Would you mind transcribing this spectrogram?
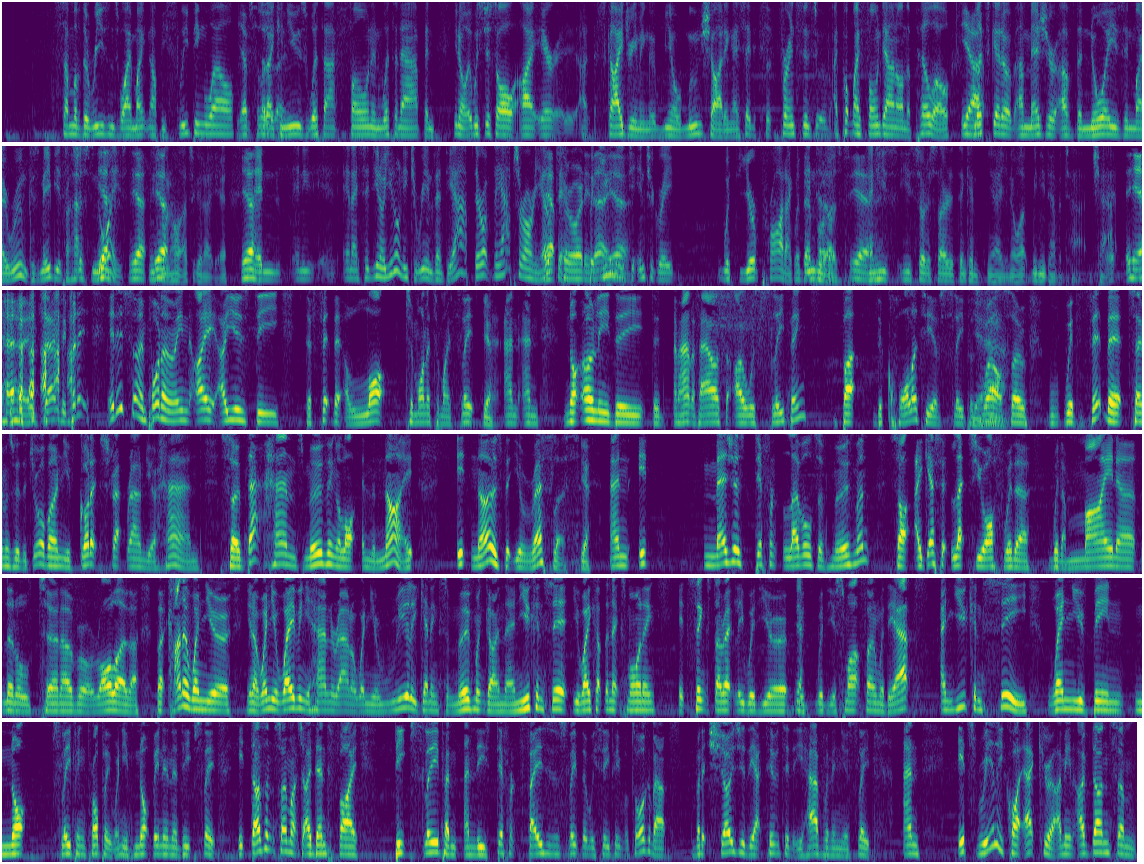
some of the reasons why I might not be sleeping well that I can use with that phone and with an app. And you know, it was just all I, air, uh, sky dreaming, you know, moonshotting. I said, for instance, if I put my phone down on the pillow. Yeah. Let's get a, a measure of the noise in my room because maybe it's Perhaps. just noise. yeah, And he's yeah. going, oh, that's a good idea. Yeah. And and he, and I said, you know, you don't need to reinvent the app. They're, the apps are already The out apps there. are already but there, you yeah. need to integrate with your product With into products, those. yeah. And he's he's sort of started thinking, yeah, you know what, we need to have a ta- chat. Yeah, exactly. but it, it is so important. I mean, I, I use the, the Fitbit a lot to monitor my sleep. Yeah. And, and not only the, the amount of hours that I was sleeping, but the quality of sleep as Yeah. well. So w- with Fitbit, same as with the Jawbone, you've got it strapped around your hand. So if that hand's moving a lot in the night, it knows that you're restless. Yeah. And it measures different levels of movement. So I guess it lets you off with a with a minor little turnover or rollover. But kind of when you're you know when you're waving your hand around or when you're really getting some movement going there, and you can see it. You wake up the next morning, it syncs directly with your Yeah. with, with your smartphone with the app, and you can see when you've been not sleeping properly, when you've not been in a deep sleep. It doesn't so much identify deep sleep and, and these different phases of sleep that we see people talk about, but it shows you the activity that you have within your sleep. And it's really quite accurate. I mean, I've done some,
